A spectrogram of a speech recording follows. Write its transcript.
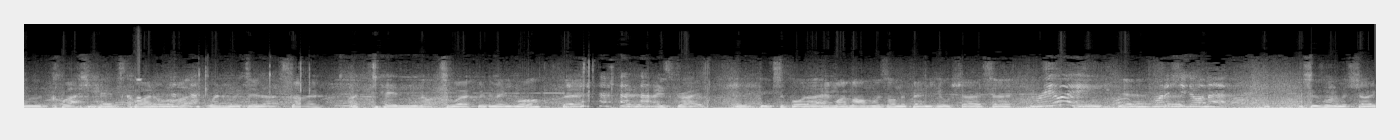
we would clash heads quite a lot when we would do that. So I tend not to work with him anymore. But yeah, no, he's great. He's a big supporter. And my mum was on the Benny Hill show, so Really? Yeah, What is so- she doing that? She was one of the show,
